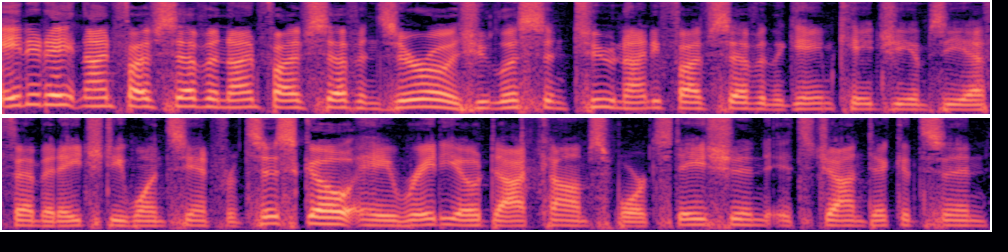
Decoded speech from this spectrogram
888-957-9570 as you listen to 95.7 The Game, KGMZ FM at HD1 San Francisco, a radio.com sports station. It's John Dickinson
